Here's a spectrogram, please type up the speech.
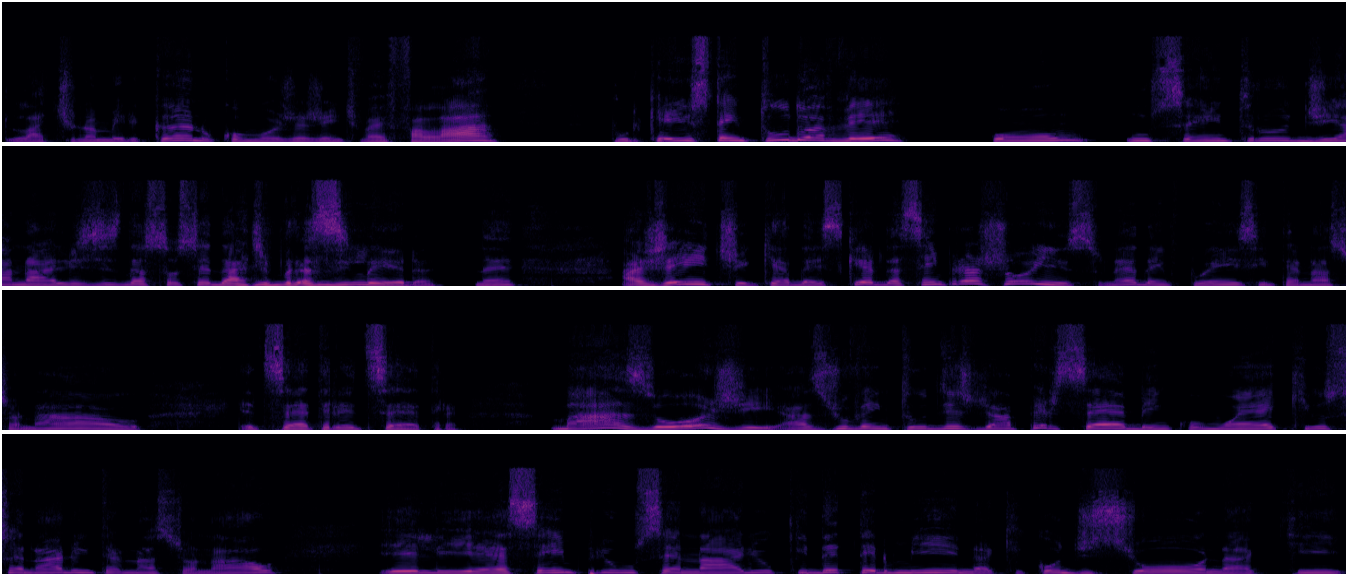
latino-americano, como hoje a gente vai falar, porque isso tem tudo a ver com um centro de análises da sociedade brasileira, né? A gente que é da esquerda sempre achou isso, né, da influência internacional, etc, etc. Mas hoje as juventudes já percebem como é que o cenário internacional ele é sempre um cenário que determina, que condiciona, que,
